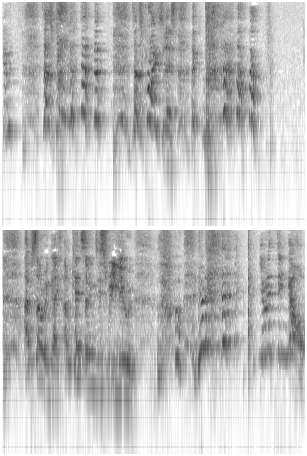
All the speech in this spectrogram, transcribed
Dude, that's, that's priceless! Like, I'm sorry guys, I'm cancelling this review. You let, you let things go!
